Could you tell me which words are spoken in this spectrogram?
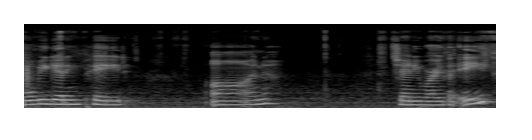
will be getting paid on January the 8th.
